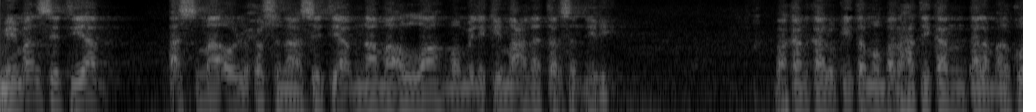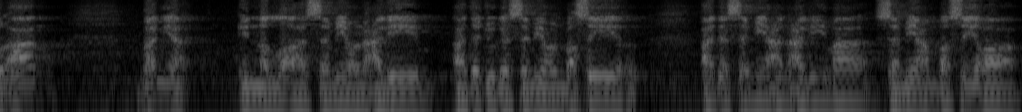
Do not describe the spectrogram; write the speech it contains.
Memang setiap Asmaul Husna, setiap nama Allah memiliki makna tersendiri. Bahkan kalau kita memperhatikan dalam Al-Quran, banyak Inna Allah Sami'un Alim, ada juga Sami'un Basir, ada Sami'an Alima, Sami'an Basira,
